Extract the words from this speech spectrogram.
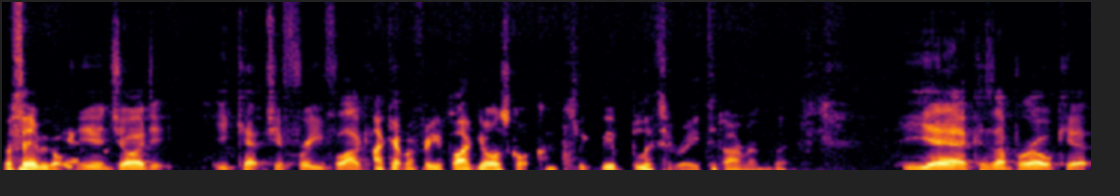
let's say we got. You enjoyed it. You kept your free flag. I kept my free flag. Yours got completely obliterated. I remember. Yeah, because I broke it,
